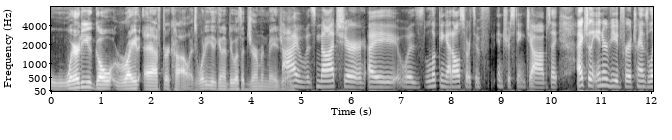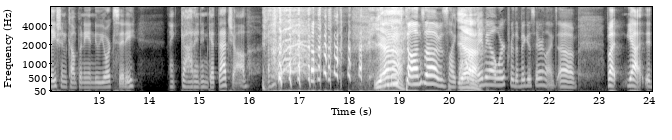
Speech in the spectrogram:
Where do you go right after college? What are you going to do with a German major? I was not sure. I was looking at all sorts of interesting jobs. I, I actually interviewed for a translation company in New York City. Thank God I didn't get that job. yeah. Lufthansa. I was like, Yeah. oh, maybe I'll work for the biggest airlines. Um, but yeah, it,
